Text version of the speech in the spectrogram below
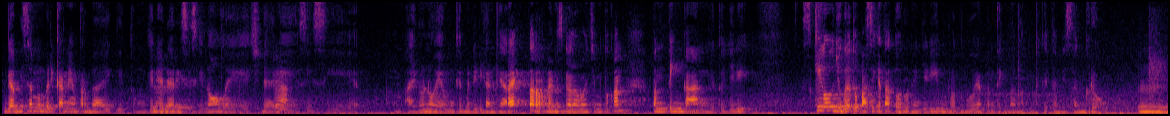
nggak bisa memberikan yang terbaik gitu. Mungkin ya dari Hmm. sisi knowledge, dari Ya. sisi I don't know ya, mungkin pendidikan karakter dan segala macam itu kan penting kan gitu. Jadi skill juga tuh pasti kita turunin. Jadi menurut gue penting banget untuk kita bisa grow. Hmm,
